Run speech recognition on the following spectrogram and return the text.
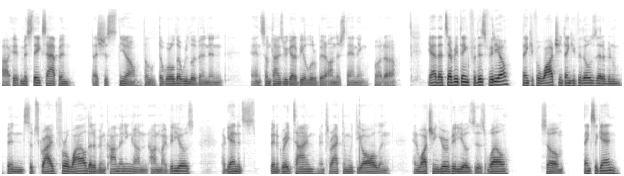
uh, it mistakes happen. That's just you know the the world that we live in, and and sometimes we got to be a little bit understanding. But uh, yeah, that's everything for this video. Thank you for watching. Thank you for those that have been been subscribed for a while that have been commenting on on my videos. Again, it's been a great time interacting with you all and and watching your videos as well. So thanks again.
